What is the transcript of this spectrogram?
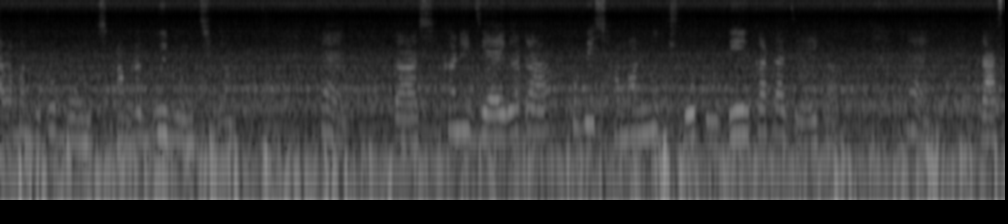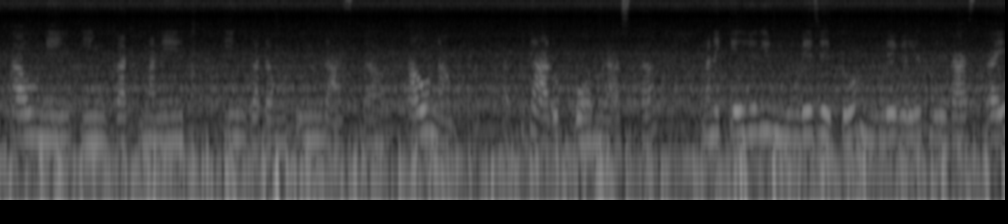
আর আমার দুটো বোন আমরা দুই বোন ছিলাম। হ্যাঁ তা সেখানে জায়গাটা খুবই সামান্য ছোট, দেড় কাটা জায়গা। রাস্তাও নেই, তিন কাট মানে তিন কাটা মতন রাস্তা, তাও না। তার থেকে আরও কম রাস্তা। মানে কেউ যদি মরে যেত, মরে গেলে তাহলে রাস্তায়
